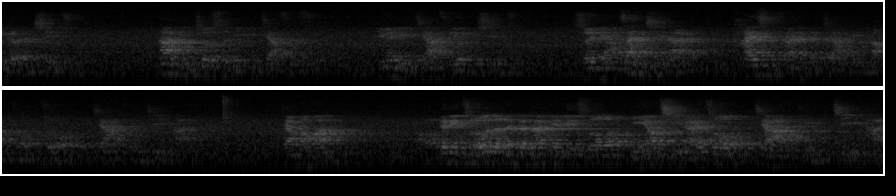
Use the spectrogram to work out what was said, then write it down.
一个人信主，那你就是你一家之主，因为你家只有你信主，所以你要站起来，开始在你的家庭当中做家庭祭坛，这样好吗？跟你所有的人跟他勉励说，你要起来做家庭祭坛。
